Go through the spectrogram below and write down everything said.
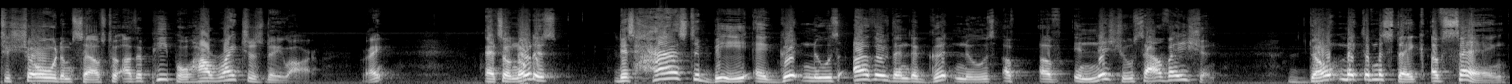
to show themselves to other people how righteous they are, right? And so notice this has to be a good news other than the good news of, of initial salvation. Don't make the mistake of saying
